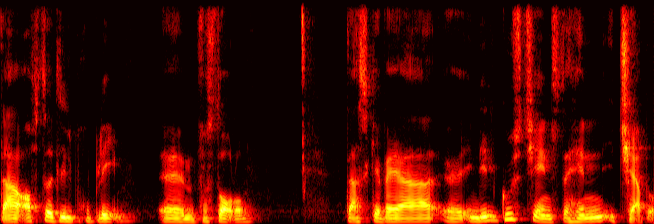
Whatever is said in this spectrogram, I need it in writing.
der er opstået et lille problem, øh, forstår du. Der skal være øh, en lille gudstjeneste henne i chapel,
